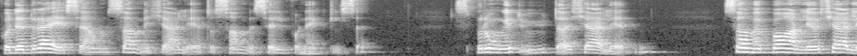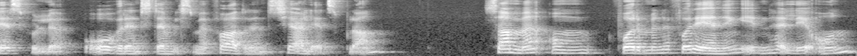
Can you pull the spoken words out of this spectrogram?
for det dreier seg om samme kjærlighet og samme selvfornektelse, sprunget ut av kjærligheten, samme barnlige og kjærlighetsfulle overensstemmelse med Faderens kjærlighetsplan, samme omformende forening i Den hellige ånd,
